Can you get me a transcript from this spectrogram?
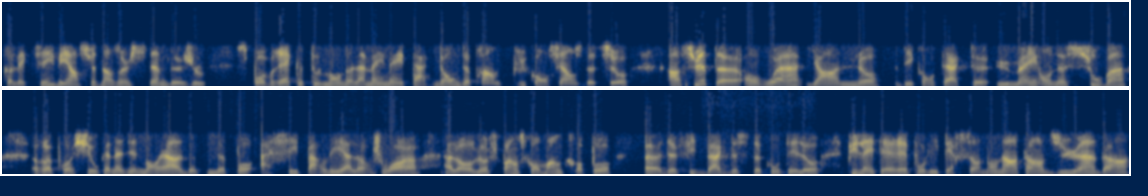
collective et ensuite dans un système de jeu pas vrai que tout le monde a le même impact. Donc, de prendre plus conscience de ça. Ensuite, euh, on voit, hein, il y en a des contacts humains. On a souvent reproché aux Canadiens de Montréal de ne pas assez parler à leurs joueurs. Alors là, je pense qu'on manquera pas euh, de feedback de ce côté-là. Puis l'intérêt pour les personnes. On a entendu hein, dans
